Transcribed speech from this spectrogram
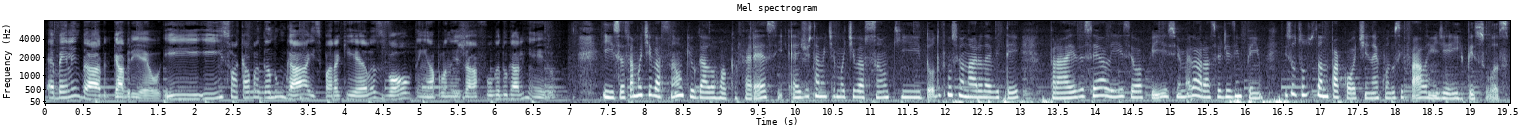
é bem lembrado, Gabriel, e, e isso acaba dando um gás para que elas voltem a planejar a fuga do galinheiro. Isso, essa motivação que o Galo Rock oferece é justamente a motivação que todo funcionário deve ter para exercer ali seu ofício e melhorar seu desempenho. Isso tudo está no pacote, né, quando se fala em gerir pessoas.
